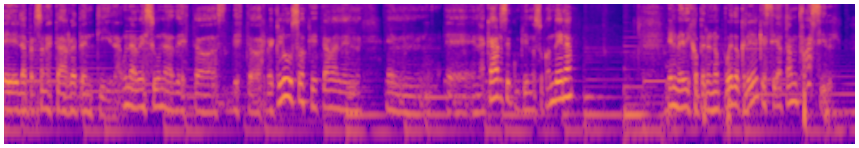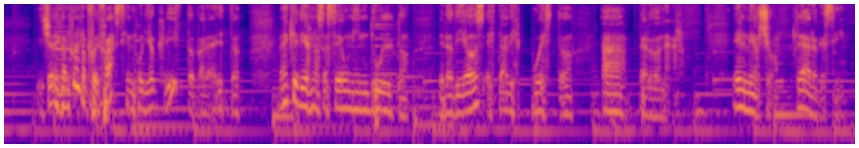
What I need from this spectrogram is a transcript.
eh, la persona está arrepentida. Una vez uno de estos, de estos reclusos que estaban en, en, eh, en la cárcel cumpliendo su condena, él me dijo, pero no puedo creer que sea tan fácil. Y yo digo, no, no fue fácil, murió Cristo para esto. No es que Dios nos hace un indulto, pero Dios está dispuesto a perdonar. Él me oyó, claro que sí.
